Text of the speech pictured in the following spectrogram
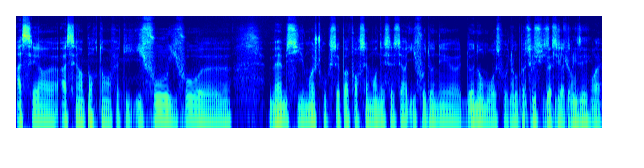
assez, euh, assez important, en fait. Il, faut, il faut euh, même si moi, je trouve que c'est pas forcément nécessaire, il faut donner euh, de nombreuses photos. Non, parce que tu dois sécuriser. Ouais,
